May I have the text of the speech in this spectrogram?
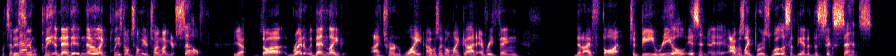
What's the Listen, matter? Please, and then and they're like, please don't tell me you're talking about yourself. Yeah. So uh, right then, like I turned white. I was like, oh my god, everything that I've thought to be real isn't. I, I was like Bruce Willis at the end of The Sixth Sense.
